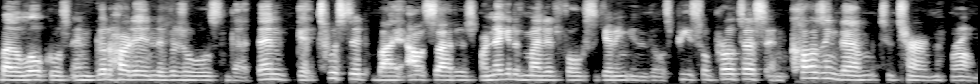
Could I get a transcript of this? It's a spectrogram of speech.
by the locals and good hearted individuals that then get twisted by outsiders or negative minded folks getting in those peaceful protests and causing them to turn wrong.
